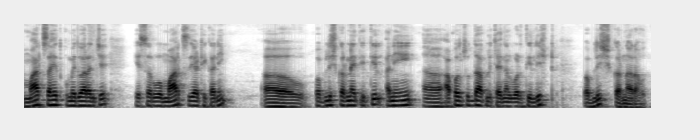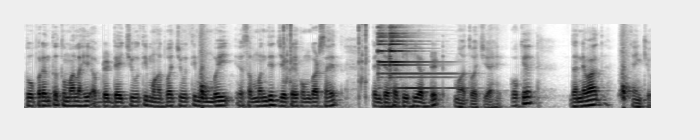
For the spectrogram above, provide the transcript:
मार्क्स आहेत उमेदवारांचे हे सर्व मार्क्स या ठिकाणी पब्लिश करण्यात येतील आणि आपणसुद्धा आपल्या चॅनलवरती लिस्ट पब्लिश करणार आहोत. तोपर्यंत तुम्हाला ही अपडेट द्यायची होती महत्त्वाची होती. मुंबई संबंधित जे काही होमगार्ड्स आहेत त्यांच्यासाठी ही अपडेट महत्त्वाची आहे. ओके धन्यवाद. थँक्यू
